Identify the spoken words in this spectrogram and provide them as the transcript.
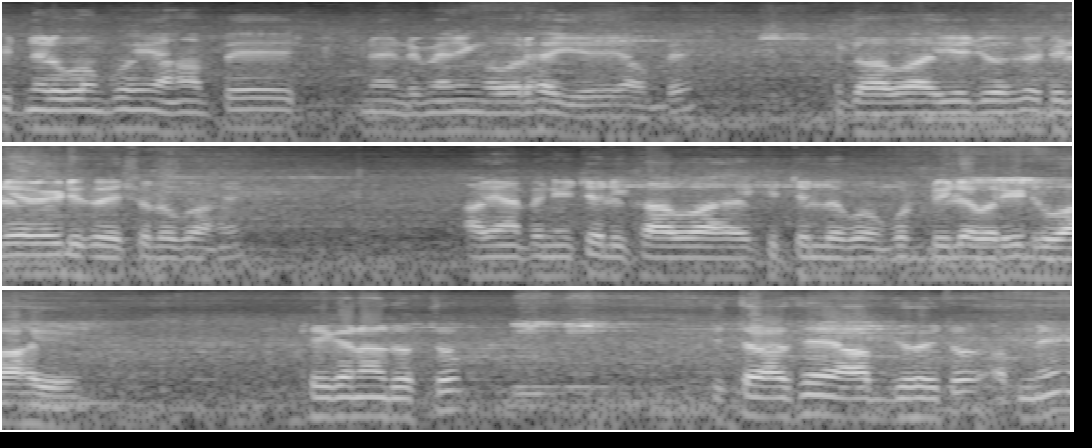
कितने लोगों को यहाँ पे कितने रिमेनिंग और है ये यहाँ पे। लिखा हुआ ये जो है डिलीवरीड हुए से लोग हैं। और यहाँ पे नीचे लिखा हुआ है कितने लोगों को डिलीवरीड हुआ है ये। ठीक है ना दोस्तों? इस तरह से आप जो है तो अपने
